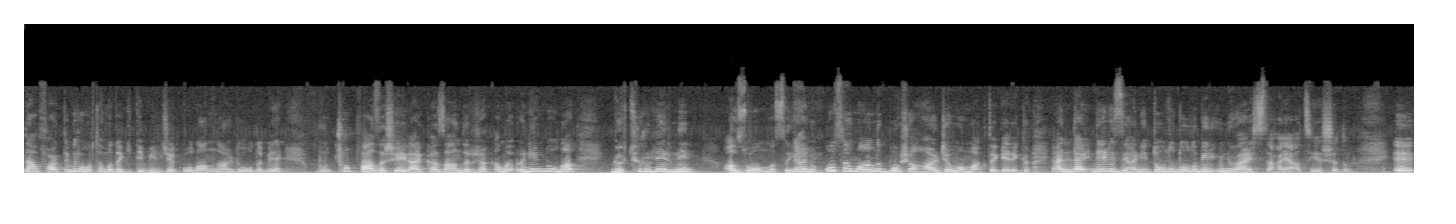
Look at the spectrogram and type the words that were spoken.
çevreden farklı bir ortama da gidebilecek olanlar da olabilir. Bu çok fazla şeyler kazandıracak ama önemli olan götürülerinin az olması. Yani Evet. o zamanı boşa harcamamak da gerekiyor. Yani der- deriz ya hani dolu dolu bir üniversite hayatı yaşadım. Ee,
